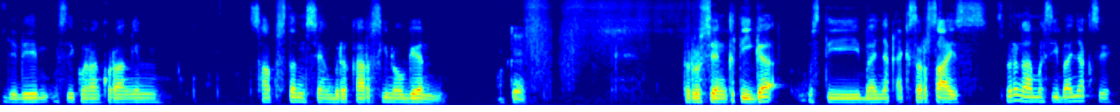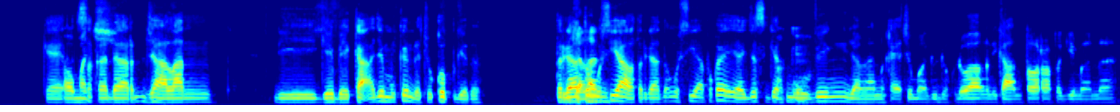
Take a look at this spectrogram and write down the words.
Jadi mesti kurang-kurangin substance yang berkarsinogen. oke Terus yang ketiga mesti banyak exercise. Sebenarnya nggak mesti banyak sih. Kayak much? sekedar jalan di GBK aja mungkin udah cukup gitu. Tergantung Jalan- usia, tergantung usia. Pokoknya ya just get Oke. moving, jangan kayak cuma duduk doang di kantor apa gimana.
